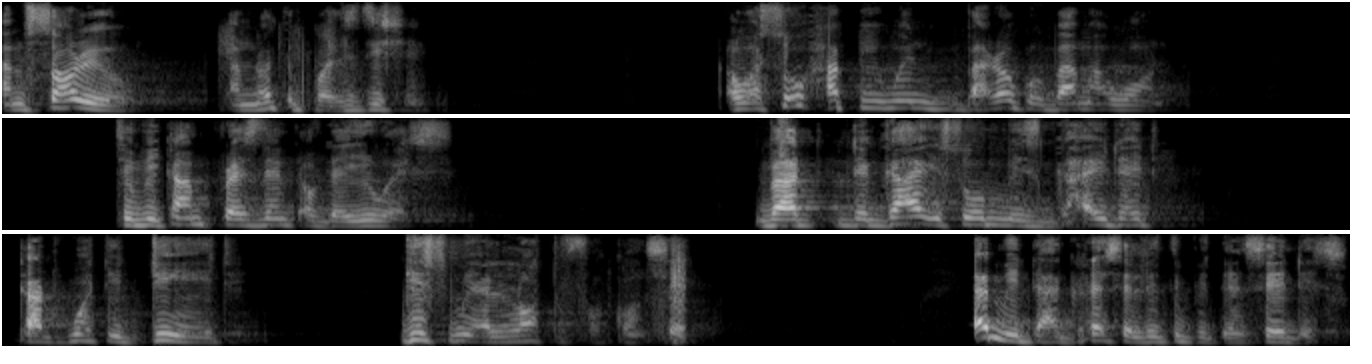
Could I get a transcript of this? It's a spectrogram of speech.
I'm sorry, oh, I'm not a politician. I was so happy when Barack Obama won to become president of the US. But the guy is so misguided that what he did gives me a lot of concern. Let me digress a little bit and say this.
